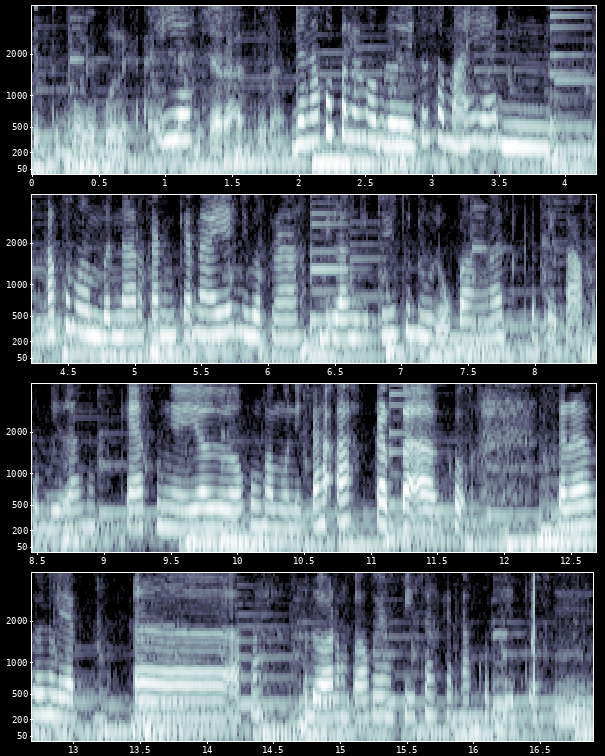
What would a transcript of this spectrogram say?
itu boleh boleh aja Iya. secara aturan dan aku pernah ngobrol itu sama ayah dan aku membenarkan karena ayah juga pernah bilang gitu itu dulu banget ketika aku bilang kayak aku ngeyel dulu aku nggak mau nikah ah kata aku karena aku ngeliat eh, apa kedua orang tua aku yang pisah kayak takut gitu. Hmm.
